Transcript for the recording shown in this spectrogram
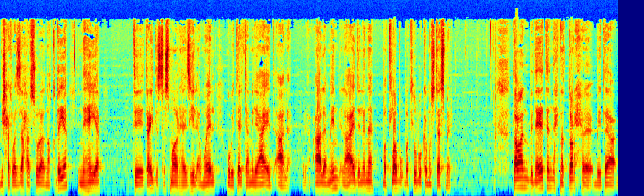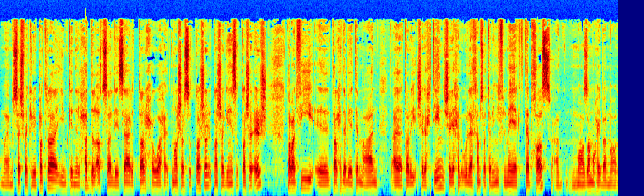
مش هتوزعها في صوره نقدية إن هي تعيد استثمار هذه الأموال وبالتالي تعمل لي عائد أعلى. أعلى من العائد اللي أنا بطلبه بطلبه كمستثمر. طبعا بداية إحنا الطرح بتاع مستشفى كليوباترا يمكن الحد الأقصى لسعر الطرح هو 12 16 12 جنيه 16 قرش. طبعا في الطرح ده بيتم عن طريق شريحتين. الشريحة الأولى 85% اكتتاب خاص عن معظمه هيبقى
